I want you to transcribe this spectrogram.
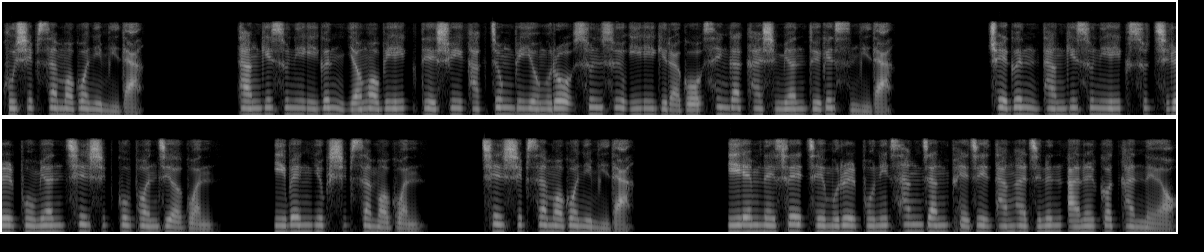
93억 원입니다. 당기순이익은 영업이익 대시 각종 비용으로 순수이익이라고 생각하시면 되겠습니다. 최근 당기순이익 수치를 보면 79번지억 원, 263억 원, 73억 원입니다. EM넷의 재물을 보니 상장 폐지 당하지는 않을 것 같네요.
